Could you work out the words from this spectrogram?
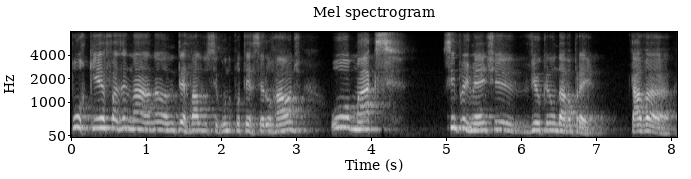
Porque fazendo na, no intervalo do segundo para o terceiro round, o Max simplesmente viu que não dava para ele. Tava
